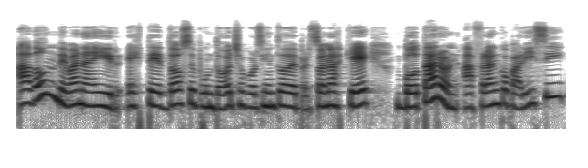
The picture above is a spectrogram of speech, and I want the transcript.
¿A dónde van a ir este 12.8% de personas que votaron a Franco Parisi?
